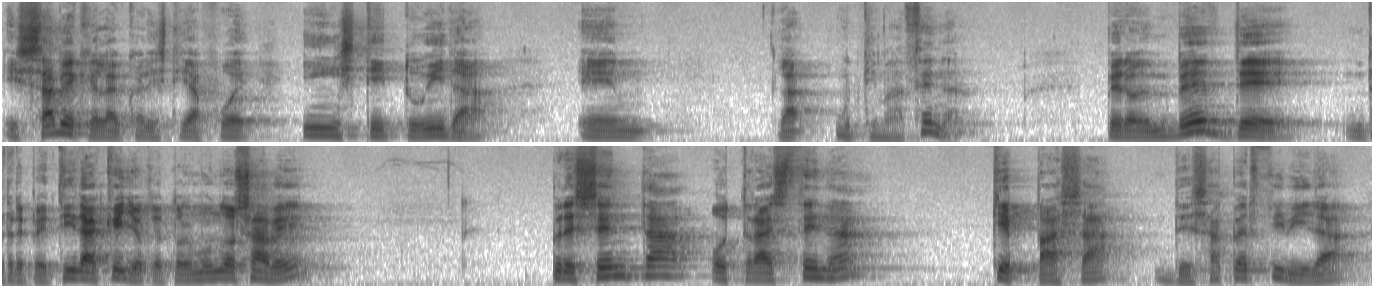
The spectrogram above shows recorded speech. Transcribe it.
y sabe que la Eucaristía fue instituida en la última cena. Pero en vez de repetir aquello que todo el mundo sabe, presenta otra escena que pasa desapercibida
